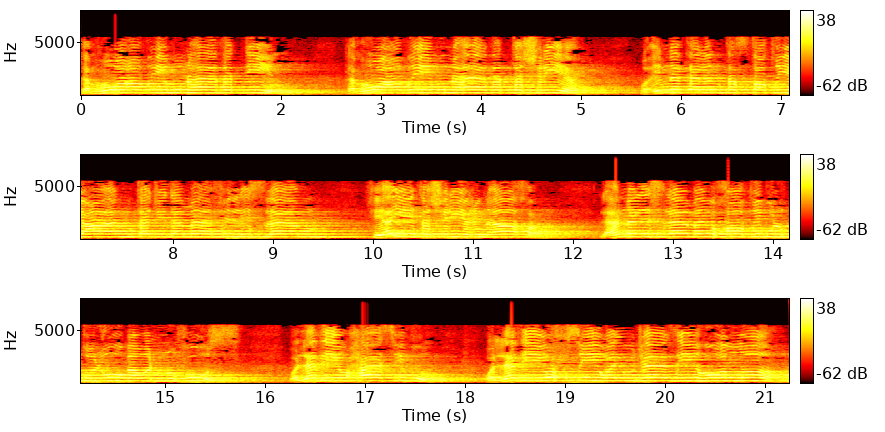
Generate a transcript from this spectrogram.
كم هو عظيم هذا الدين؟ كم هو عظيم هذا التشريع؟ وإنك لن تستطيع أن تجد ما في الإسلام في أي تشريع آخر لأن الإسلام يخاطب القلوب والنفوس. والذي يحاسب والذي يحصي ويجازي هو الله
